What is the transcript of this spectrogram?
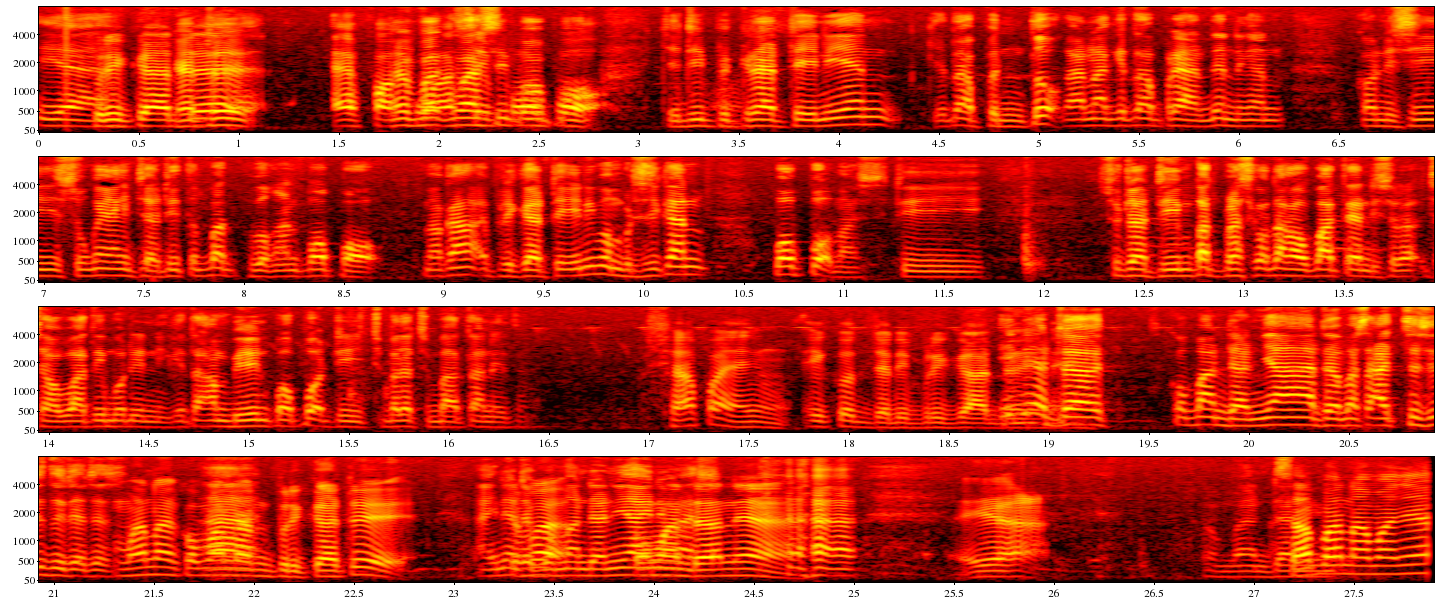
iya, brigade evakuasi, popok. Jadi brigade ini kan kita bentuk karena kita prihatin dengan kondisi sungai yang jadi tempat buangan popok. Maka brigade ini membersihkan popok, Mas, di sudah di 14 kota kabupaten di Jawa Timur ini. Kita ambilin popok di jembatan-jembatan itu. Siapa yang ikut jadi brigade Ini ini? ada komandannya, ada Mas Ajis itu, Ajis. Mana komandan brigade? Ah, ini ada Coba komandannya ini, Mas. Komandannya. Iya. Komandan Siapa ini. namanya?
